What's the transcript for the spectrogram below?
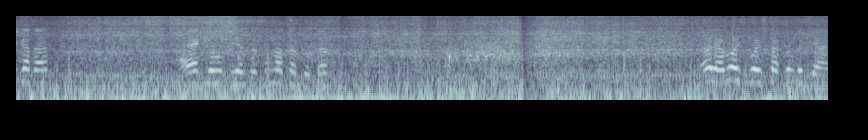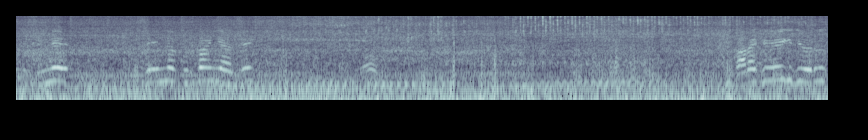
Saate kadar ayakkabı piyasasında takıldım. Öyle boş boş takıldık yani. Şimdi Hüseyin'le Furkan gelecek. Karaköy'e gidiyoruz.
